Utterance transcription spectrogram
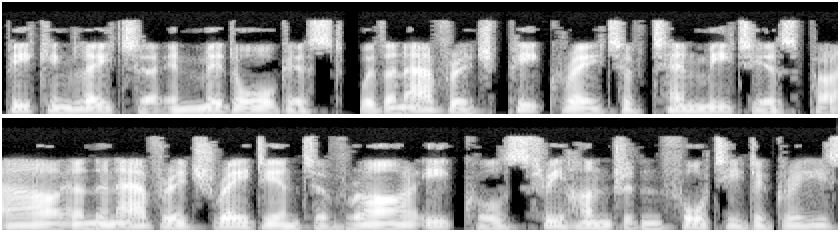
peaking later in mid-August, with an average peak rate of 10 meteors per hour and an average radiant of Ra equals 340 degrees,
